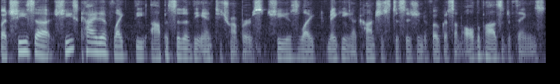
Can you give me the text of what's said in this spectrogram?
but she's uh, she's kind of like the opposite of the anti-Trumpers. She is like making a conscious decision to focus on all the positive things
